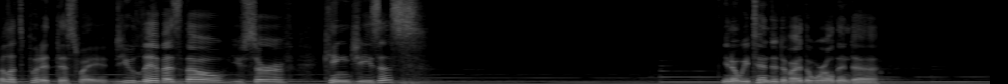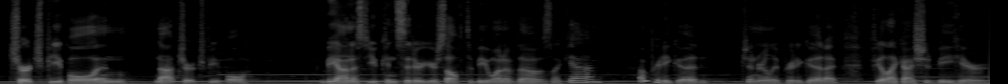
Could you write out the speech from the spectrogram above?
Or let's put it this way Do you live as though you serve King Jesus? You know, we tend to divide the world into church people and not church people. Be honest, you consider yourself to be one of those. Like, yeah, I'm, I'm pretty good generally pretty good. I feel like I should be here.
